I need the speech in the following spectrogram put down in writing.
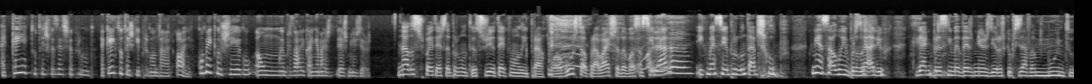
A quem é que tu tens de fazer esta pergunta? A quem é que tu tens que ir perguntar? Olha, como é que eu chego a um empresário que ganha mais de 10 milhões de euros? Nada suspeita esta pergunta. Eu sugiro até que vão ali para a Rua Augusta ou para a Baixa da vossa cidade ah. e comecem a perguntar: desculpe, conhece algum empresário que ganhe para cima de 10 milhões de euros que eu precisava muito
